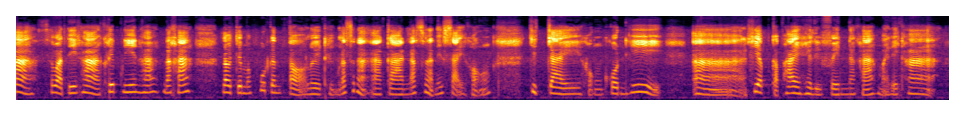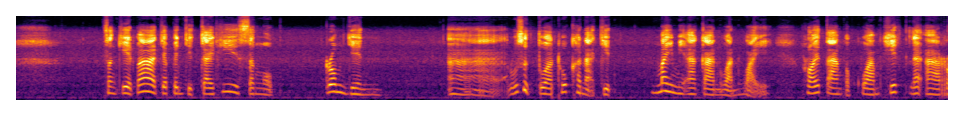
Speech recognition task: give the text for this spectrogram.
ค่ะ สวัสดีค่ะ คลิปนี้นะคะนะคะ เราจะมาพูดกันต่อเลยถึงลักษณะอาการลักษณะนิสัยของจิตใจของคนที่เทียบกับไพ่เฮลิเฟนนะคะ หมายเลขห้าสังเกตว่าจะเป็นจิตใจที่สงบร่มเย็น รู้สึกตัวทุกขณะจิต ไม่มีอาการหวั่นไหว คล้อยตามกับความคิดและอาร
